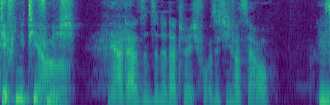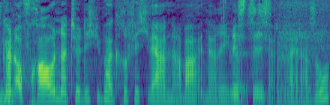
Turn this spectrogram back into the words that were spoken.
Definitiv Ja. nicht. Ja, da sind sie dann natürlich vorsichtig, was ja auch. Hm. Es können auch Frauen natürlich übergriffig werden, aber in der Regel ist es Richtig. ja dann leider so.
